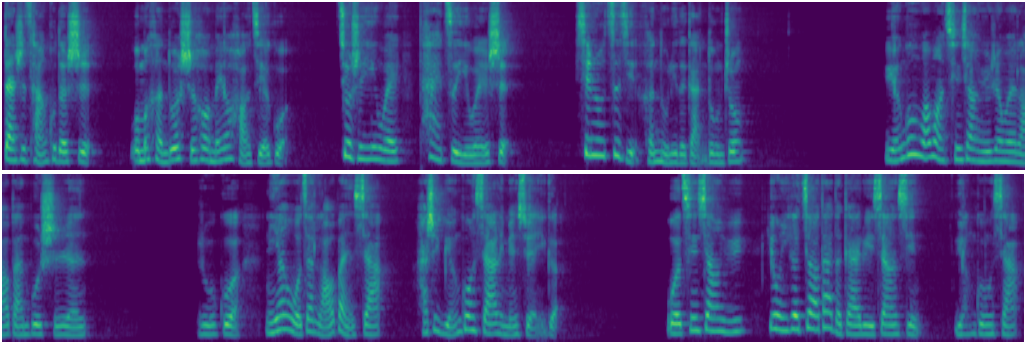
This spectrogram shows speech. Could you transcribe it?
但是残酷的是，我们很多时候没有好结果，就是因为太自以为是，陷入自己很努力的感动中。员工往往倾向于认为老板不识人。如果你要我在老板瞎还是员工瞎里面选一个，我倾向于用一个较大的概率相信员工瞎。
